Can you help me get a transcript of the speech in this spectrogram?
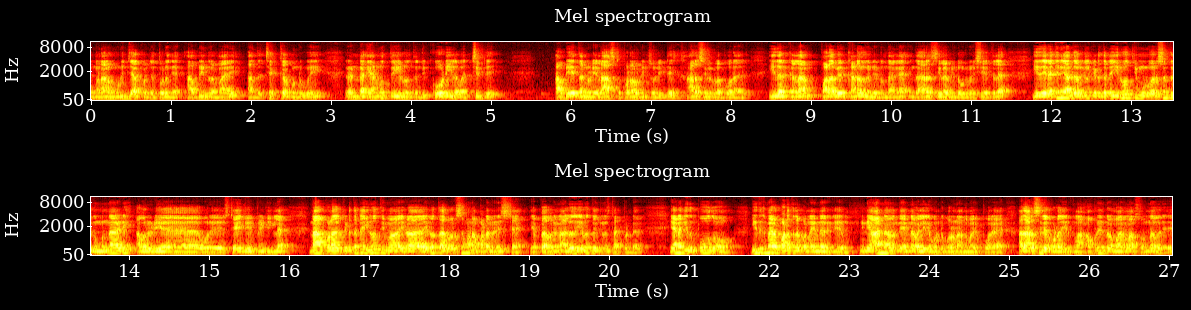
உங்களால் முடிஞ்சால் கொஞ்சம் தொடுங்க. அப்படின்ற மாதிரி அந்த செக்கை கொண்டு போய் ரெண்டா இரநூத்தி எழுபத்தஞ்சு கோடியில் வச்சுட்டு அப்படியே தன்னுடைய லாஸ்ட் படம் அப்படின்னு சொல்லிட்டு அரசியலுக்குள்ளே போகிறாரு இதற்கெல்லாம் பல பேர் கனவு கண்டுட்டு இருந்தாங்க. இந்த அரசியல் அப்படின்ற ஒரு விஷயத்தில் இது ரஜினிகாந்த் அவர்கள் கிட்டத்தட்ட இருபத்தி மூணு வருஷத்துக்கு முன்னாடி அவருடைய ஒரு ஸ்டேஜ் மீட்டிங்கில் நான் பல கிட்டத்தட்ட இருபத்தி இருபத்தாறு வருஷமா நான் படம் நடிச்சிட்டேன். எப்போ? அவர் அறுபது எழுபத்தஞ்சு ஸ்டார்ட் பண்ணுறாரு எனக்கு இது போதும். இதுக்கு மேலே படத்தில் பண்ண என்ன இருக்கு? இனி ஆண்டை வந்து என்ன வழியில் கொண்டு போறோம் அந்த மாதிரி போகிறேன் அது அரசியல் படம் இருக்கலாம். அப்படின்ற மாதிரிலாம் சொன்னவர்.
